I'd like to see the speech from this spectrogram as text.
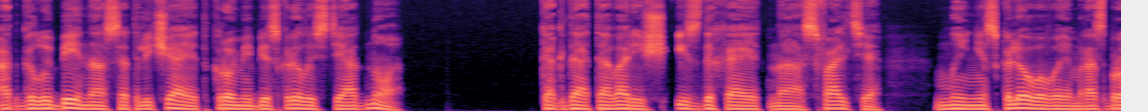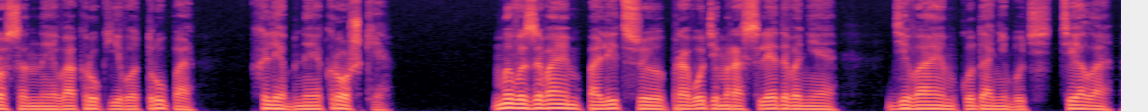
От голубей нас отличает, кроме бескрылости, одно когда товарищ издыхает на асфальте, мы не склевываем разбросанные вокруг его трупа хлебные крошки. Мы вызываем полицию, проводим расследование, деваем куда-нибудь тело,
